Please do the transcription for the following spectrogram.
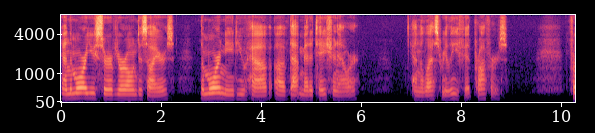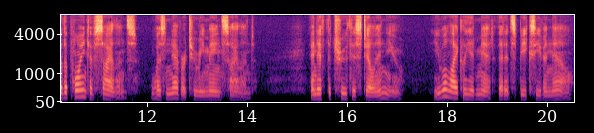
And the more you serve your own desires, the more need you have of that meditation hour, and the less relief it proffers. For the point of silence was never to remain silent. And if the truth is still in you, you will likely admit that it speaks even now,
